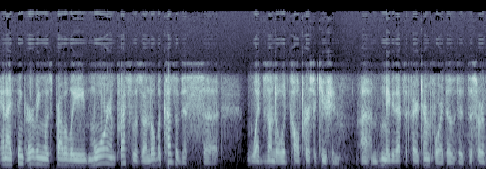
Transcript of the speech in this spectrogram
And I think Irving was probably more impressed with Zundel because of this, uh, what Zundel would call persecution uh, maybe that's a fair term for it. The, the, the sort of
